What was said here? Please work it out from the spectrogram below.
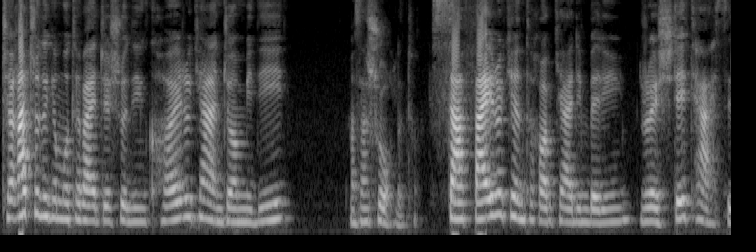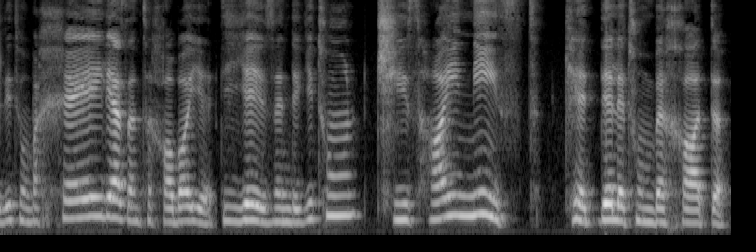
چقدر شده که متوجه شدین کاری رو که انجام می‌دید؟ مثلا شغلتون. سفری رو که انتخاب کردیم بریم رشته تحصیلیتون و خیلی از انتخابای دیگه زندگیتون چیزهایی نیست که دلتون بخواد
